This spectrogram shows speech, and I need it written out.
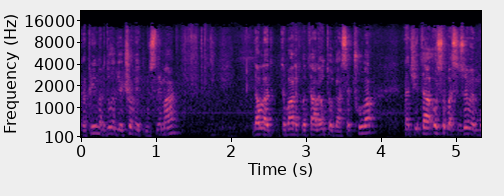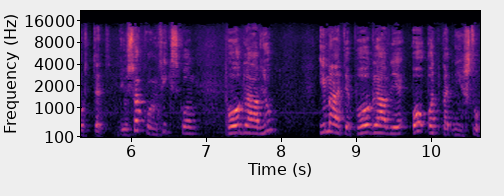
Naprimjer, dođe čovjek musliman, da Allah tabarak wa ta'ala od toga se čuva, znači ta osoba se zove murtad. I u svakom fikskom poglavlju imate poglavlje o otpadništvu.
